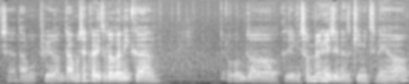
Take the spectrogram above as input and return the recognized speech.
자, 나무 표현. 나무 색깔이 들어가니까 조금 더 그림이 선명해지는 느낌이 드네요.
